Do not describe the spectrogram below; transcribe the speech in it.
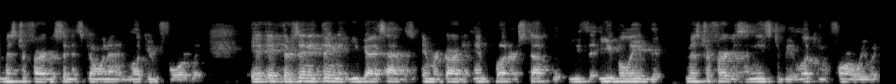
Mr. Ferguson is going in and looking for. But if, if there's anything that you guys have in regard to input or stuff that you, th- you believe that Mr. Ferguson needs to be looking for, we would,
